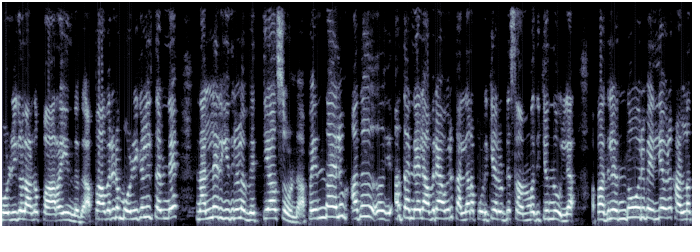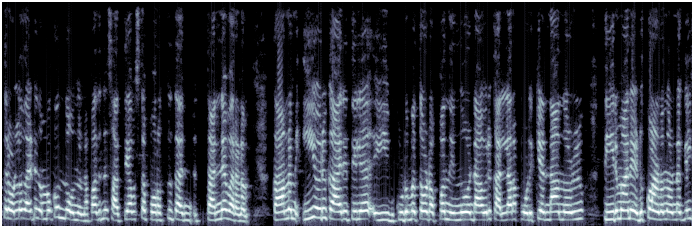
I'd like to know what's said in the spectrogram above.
മൊഴികളാണ് പറയുന്നത്. അപ്പൊ അവരുടെ മൊഴികളിൽ തന്നെ നല്ല രീതിയിലുള്ള വ്യത്യാസമുണ്ട്. അപ്പൊ എന്തായാലും അത് തന്നെ അവർ ആ ഒരു കല്ലറ പൊളിക്കാനൊട്ട് സമ്മതിക്കുന്നുമില്ല. അപ്പൊ അതിലെന്തോ ഒരു വലിയ ഒരു കള്ളത്തരമുള്ളതായിട്ട് നമുക്കും തോന്നുന്നുണ്ട്. അപ്പൊ അതിന്റെ സത്യാവസ്ഥ പുറത്ത് തന്നെ വരണം. കാരണം ഈ ഒരു കാര്യത്തിൽ ഈ കുടുംബത്തോടൊപ്പം നിന്നുകൊണ്ട് ആ ഒരു കല്ലറ പൊളിക്കണ്ട എന്നൊരു തീരുമാനം എടുക്കുകയാണെന്നുണ്ടെങ്കിൽ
